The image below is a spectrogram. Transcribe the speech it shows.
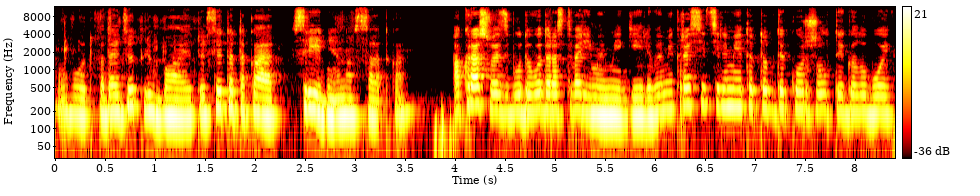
Вот, подойдет любая. То есть это такая средняя насадка. Окрашивать буду водорастворимыми гелевыми красителями. Это топ-декор желтый и голубой.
